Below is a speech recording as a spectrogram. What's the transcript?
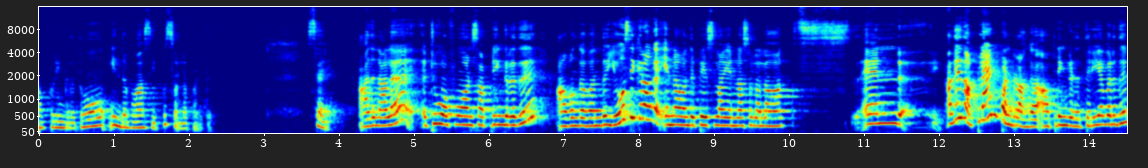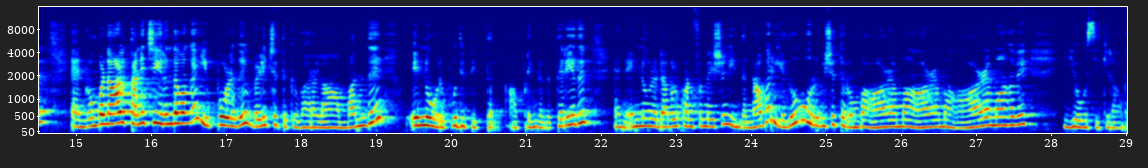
அப்படிங்கிறதும் இந்த வாசிப்பு சொல்லப்படுது. சரி அதனால டூ ஆஃப் ஒன்ஸ் அப்படிங்கிறது அவங்க வந்து யோசிக்கிறாங்க என்ன வந்து பேசலாம் என்ன சொல்லலாம் அண்ட் அதே தான் பிளான் பண்ணுறாங்க அப்படிங்கிறது தெரிய வருது. அண்ட் ரொம்ப நாள் தனிச்சு இருந்தவங்க இப்பொழுது வெளிச்சத்துக்கு வரலாம். வந்து இன்னொரு ஒரு புதுப்பித்தல் அப்படிங்கிறது தெரியுது. அண்ட் இன்னொரு டபுள் கன்ஃபர்மேஷன் இந்த நபர் ஏதோ ஒரு விஷயத்தை ரொம்ப ஆழமாக ஆழமாக ஆழமாகவே யோசிக்கிறாங்க.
